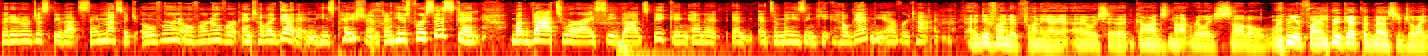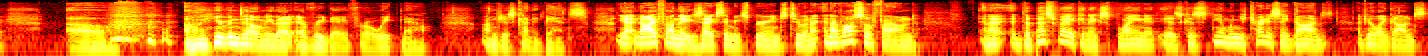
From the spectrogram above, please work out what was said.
but it'll just be that same message over and over and over until I get it. And he's patient and he's persistent, but that's where I see God speaking and it and it's amazing. He, will get me every time. I do find it funny. I, I always say that God's not really subtle. When you finally get the message, you're like, oh, oh, you've been telling me that every day for a week now. I'm just kind of dense. Yeah, no, I found the exact same experience too. And, I, and I've also found and I, the best way I can explain it is because you know when you try to say God, I feel like God's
